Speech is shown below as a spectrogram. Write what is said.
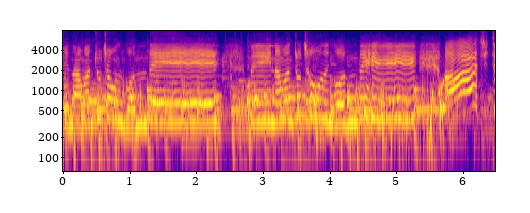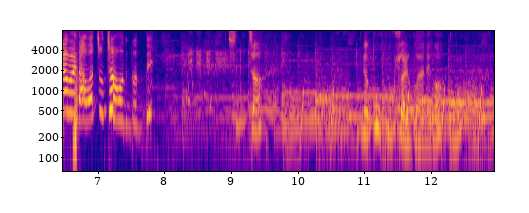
왜 나만 쫓아오는 건데 왜 나만 쫓아오는 건데. 아 진짜 왜 나만 쫓아오는 건데? 진짜. 내가 꼭 복수할 거야 내가? 응?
